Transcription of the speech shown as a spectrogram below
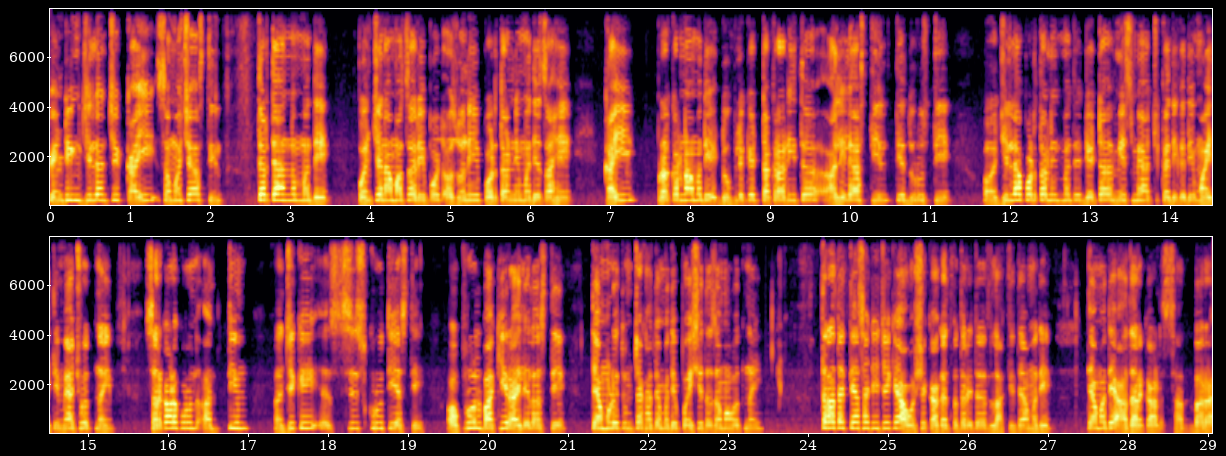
पेंडिंग जिल्ह्यांची काही समस्या असतील तर त्यांमध्ये पंचनामाचा रिपोर्ट अजूनही पडताळणीमध्येच आहे. काही प्रकरणामध्ये डुप्लिकेट तक्रारी तर आलेल्या असतील ते दुरुस्ती जिल्हा पडताळणीमध्ये डेटा मिसमॅच कधीकधी माहिती मॅच होत नाही. सरकारकडून अंतिम जी काही शिष्कृती असते अप्रूव्हल बाकी राहिलेलं असते त्यामुळे तुमच्या खात्यामध्ये पैसे तर जमा होत नाही. तर आता त्यासाठी जे काही आवश्यक कागदपत्र इथं लागते त्यामध्ये त्यामध्ये आधार कार्ड सातबारा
